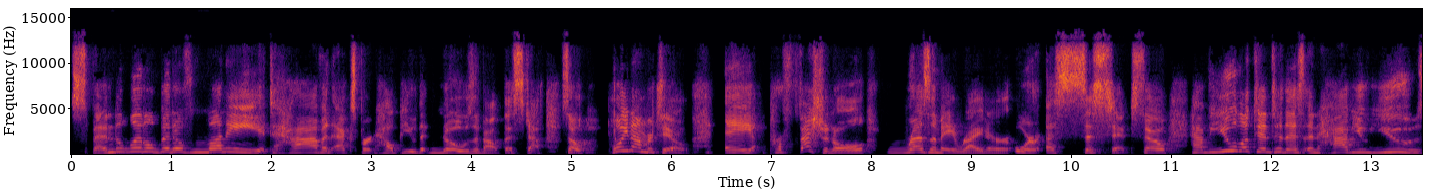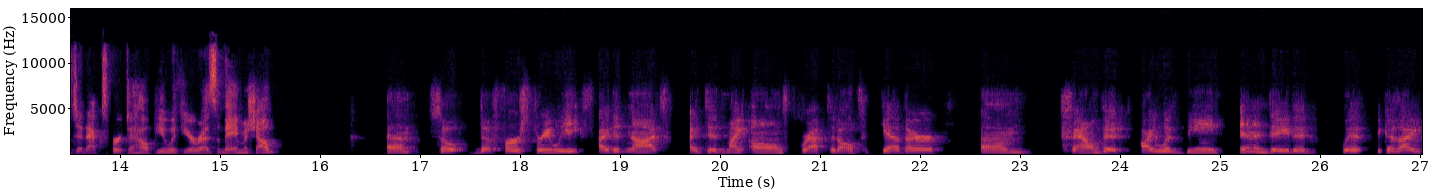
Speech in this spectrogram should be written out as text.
spend a little bit of money to have an expert help you that knows about this stuff. So point number two, a professional resume writer or assistant. So have you looked into this and have you used an expert to help you with your resume, Michelle? Um, so the first three weeks, I did not. I did my own, scrapped it all together. Um, found that I was being inundated with because I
